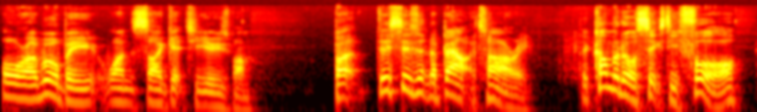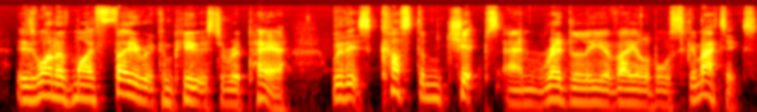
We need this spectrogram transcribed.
or I will be once I get to use one. But this isn't about Atari. The Commodore 64 is one of my favourite computers to repair with its custom chips and readily available schematics.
